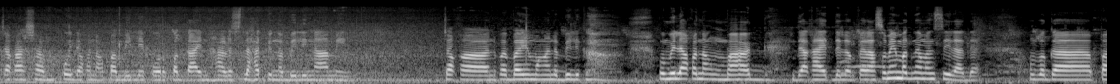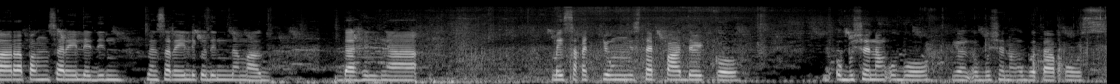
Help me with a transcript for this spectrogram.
Tsaka shampoo, hindi ako nakapamili. Puro pagkain, halos lahat yung nabili namin. Tsaka ano pa ba yung mga nabili ko? bumili ako ng mug. Da, kahit dalawang peraso. May mug naman sila. Da, kumbaga para pang sarili din, pang sarili ko din na mug. Dahil nga may sakit yung stepfather ko ubo siya ng ubo yun ubo siya ng ubo tapos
